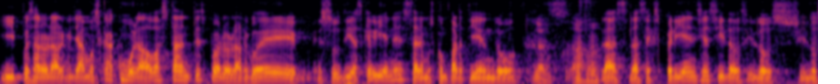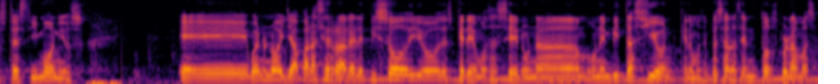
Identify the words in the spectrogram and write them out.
Y pues a lo largo, ya hemos acumulado bastantes, pero a lo largo de estos días que vienen estaremos compartiendo Las, las, las experiencias y los, y los, y los testimonios. Eh, bueno, no, ya para cerrar el episodio, les queremos hacer una, una invitación, queremos empezar a hacer en todos los programas,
